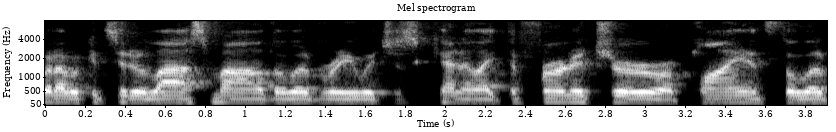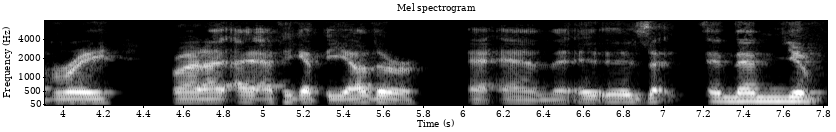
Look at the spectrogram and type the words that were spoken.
what I would consider last mile delivery, which is kind of like the furniture or appliance delivery, right? I, I think at the other end is, and then you've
